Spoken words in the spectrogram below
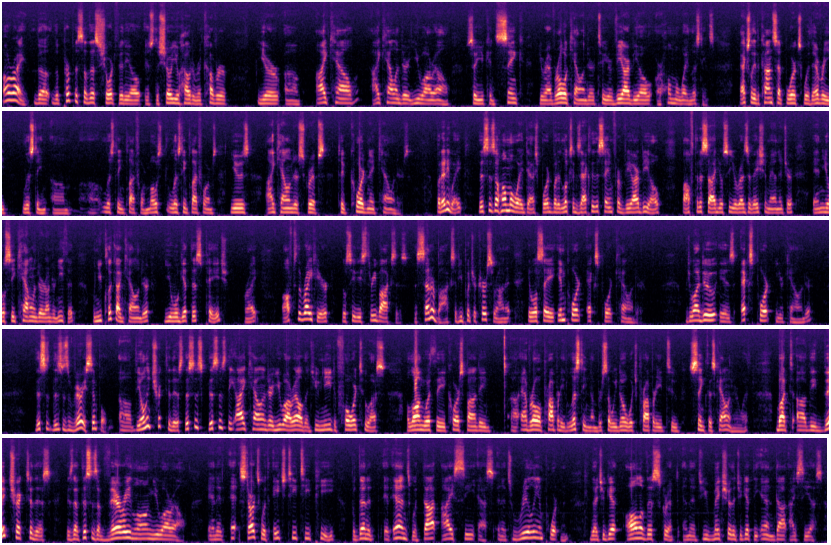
All right, the, the purpose of this short video is to show you how to recover your um, iCal, iCalendar URL so you can sync your AVROA calendar to your VRBO or HomeAway listings. Actually, the concept works with every listing um, uh, listing platform. Most listing platforms use iCalendar scripts to coordinate calendars. But anyway, this is a HomeAway dashboard, but it looks exactly the same for VRBO. Off to the side, you'll see your reservation manager and you'll see calendar underneath it. When you click on calendar, you will get this page, right? Off to the right here, you'll see these three boxes. The center box, if you put your cursor on it, it will say import export calendar. What you want to do is export your calendar. This is this is very simple. Uh, the only trick to this, this is this is the iCalendar URL that you need to forward to us along with the corresponding uh, AVROA property listing number so we know which property to sync this calendar with. But uh, the big trick to this is that this is a very long URL and it, it starts with HTTP but then it, it ends with .ics and it's really important that you get all of this script and that you make sure that you get the end .ics.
